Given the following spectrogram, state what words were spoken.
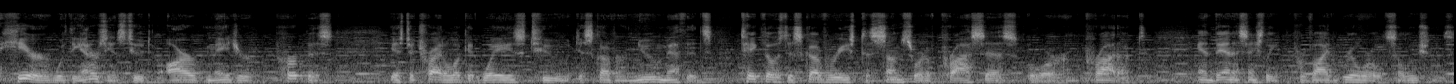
Here with the Energy Institute, our major purpose is to try to look at ways to discover new methods, take those discoveries to some sort of process or product, and then essentially provide real-world solutions.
